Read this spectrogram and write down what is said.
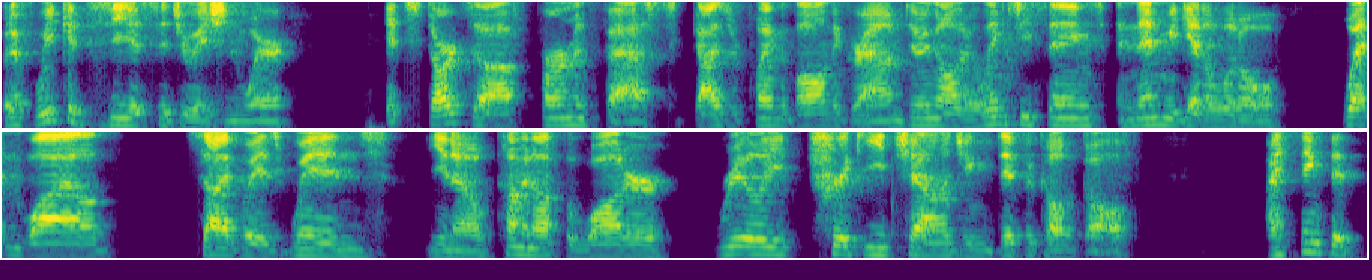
But if we could see a situation where it starts off firm and fast, guys are playing the ball on the ground, doing all their linksy things, and then we get a little wet and wild, sideways winds, you know, coming off the water, really tricky, challenging, difficult golf. I think that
